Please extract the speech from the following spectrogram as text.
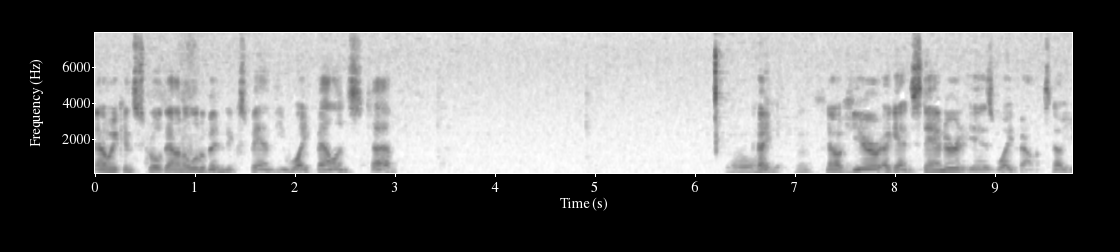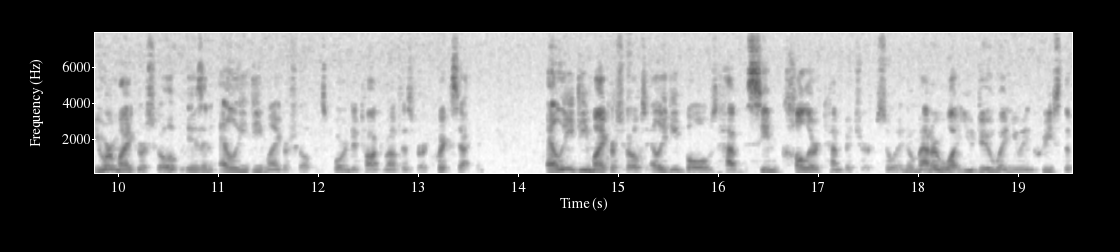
Now we can scroll down a little bit and expand the white balance tab. Oh, Okay. yeah. Now here again, standard is white balance. Now your microscope is an LED microscope. It's important to talk about this for a quick second. LED microscopes, LED bulbs have the same color temperature. So no matter what you do, when you increase the,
